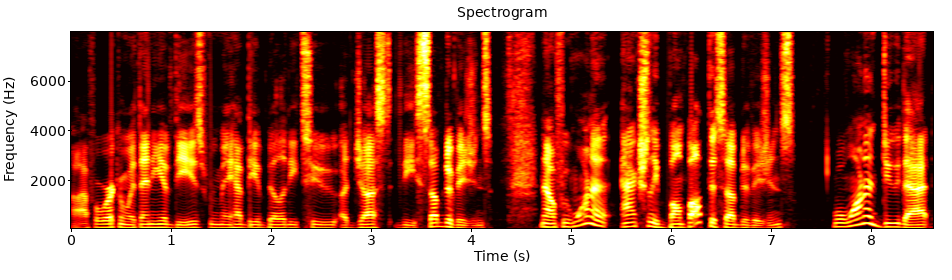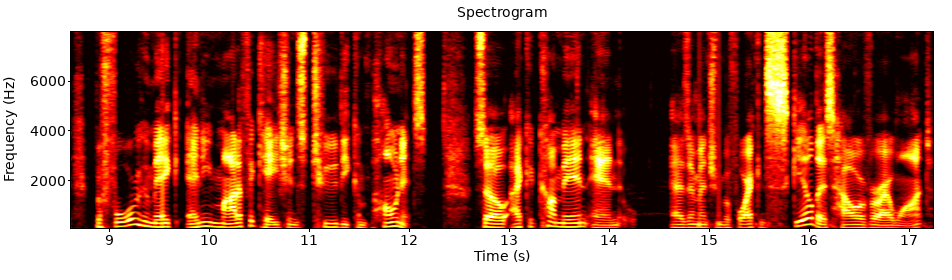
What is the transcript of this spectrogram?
Uh, if we're working with any of these, we may have the ability to adjust the subdivisions. Now, if we want to actually bump up the subdivisions, we'll want to do that before we make any modifications to the components. So I could come in and, as I mentioned before, I can scale this however I want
